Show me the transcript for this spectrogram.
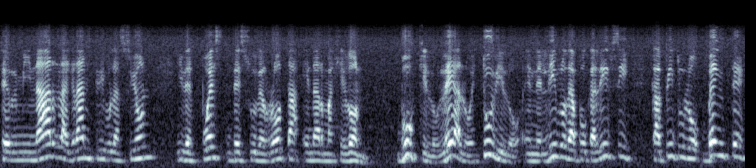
terminar la gran tribulación y después de su derrota en Armagedón. Búsquelo, léalo, estúdielo en el libro de Apocalipsis, capítulo 20,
